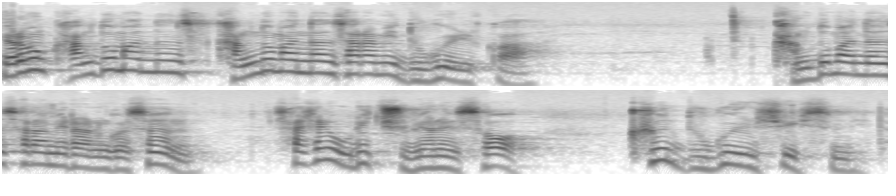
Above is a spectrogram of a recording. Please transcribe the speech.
여러분 강도 만난 강도 만난 사람이 누구일까? 강도 만난 사람이라는 것은 사실 우리 주변에서 그 누구일 수 있습니다.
